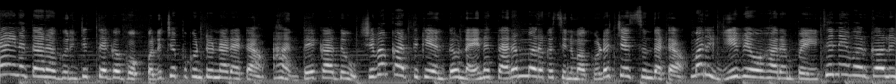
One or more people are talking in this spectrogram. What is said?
నయనతార గురించి తెగ గొప్పలు చేస్తున్నాడట అంతేకాదు శివ కార్తికేయంతో తరం మరొక సినిమా కూడా చేస్తుందట. మరి ఈ వ్యవహారంపై సినీ వర్గాలు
